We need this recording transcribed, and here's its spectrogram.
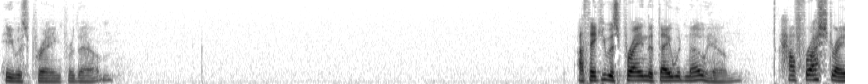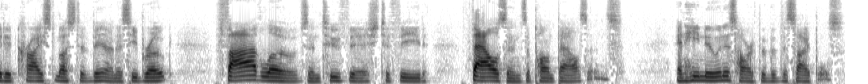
he was praying for them. I think he was praying that they would know him. How frustrated Christ must have been as he broke five loaves and two fish to feed thousands upon thousands. And he knew in his heart that the disciples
